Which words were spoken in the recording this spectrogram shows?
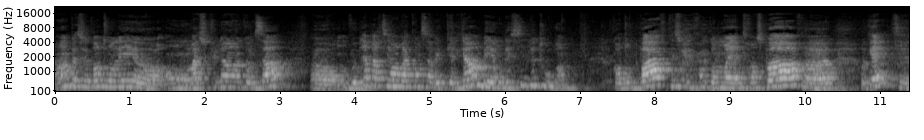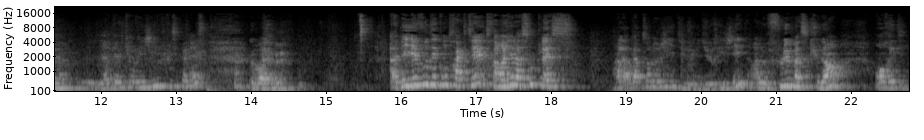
hein, parce que quand on est euh, en masculin comme ça, euh, on veut bien partir en vacances avec quelqu'un, mais on décide de tout. Hein. Quand on part, qu'est-ce qu'on prend comme moyen de transport Ok? Il y a quelques rigides qui se connaissent. Voilà. Habillez-vous décontracté et travaillez la souplesse. Hein, la pathologie du, rigide, hein, le flux masculin en rédit.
